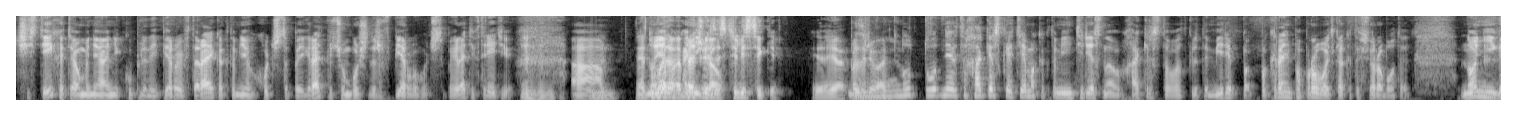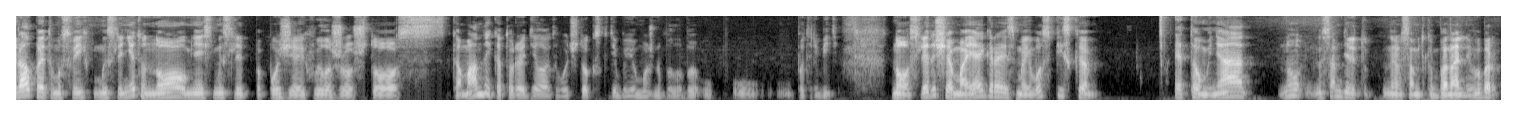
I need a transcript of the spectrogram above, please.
частей, хотя у меня они куплены первая и вторая, как-то мне хочется поиграть, причем больше даже в первую хочется поиграть и в третью. Uh-huh. А, uh-huh. Я думаю, я опять же, из-за стилистики. Я подозреваю. Ну, тут мне эта хакерская тема как-то мне интересно. Хакерство в открытом мире, по, по крайней мере, попробовать, как это все работает. Но не mm-hmm. играл, поэтому своих мыслей нету, но у меня есть мысли, попозже я их выложу, что с командой, которая делает Watch Dogs, где бы ее можно было бы у- у- употребить. Но следующая моя игра из моего списка, это у меня, ну, на самом деле, тут, наверное, самый такой банальный выбор.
